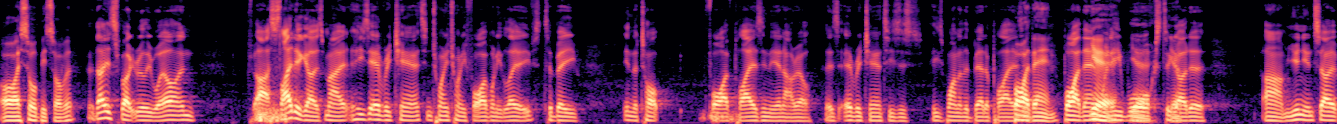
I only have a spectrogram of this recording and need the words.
Oh, I saw bits of it. They spoke really well, and uh, Slater goes, mate. He's every chance in 2025 when he leaves to be in the top five players in the NRL. There's every chance he's he's one of the better players By then. By then, Yeah, when he yeah, walks to yeah. go to um, Union, so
